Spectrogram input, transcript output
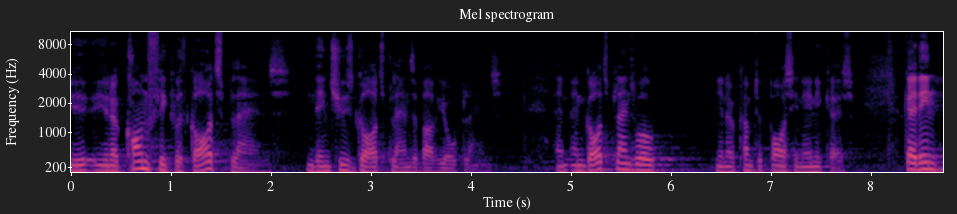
you know, conflict with God's plans, then choose God's plans above your plans. And, and God's plans will you know, come to pass in any case. Okay, then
